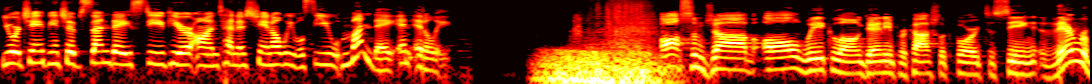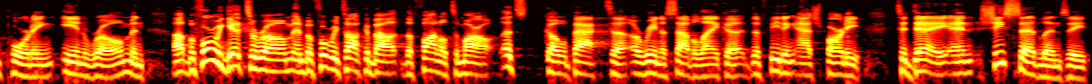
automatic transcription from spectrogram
your championship Sunday, Steve, here on on Tennis Channel. We will see you Monday in Italy. Awesome job all week long. Danny and Prakash look forward to seeing their reporting in Rome. And uh, before we get to Rome and before we talk about the final tomorrow, let's go back to Aryna Sabalenka defeating Ash Barty today. And she said, Lindsay,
